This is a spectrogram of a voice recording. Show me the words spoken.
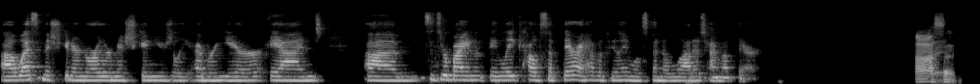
uh, West Michigan or Northern Michigan usually every year. And um, since we're buying a lake house up there, I have a feeling we'll spend a lot of time up there. Awesome.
